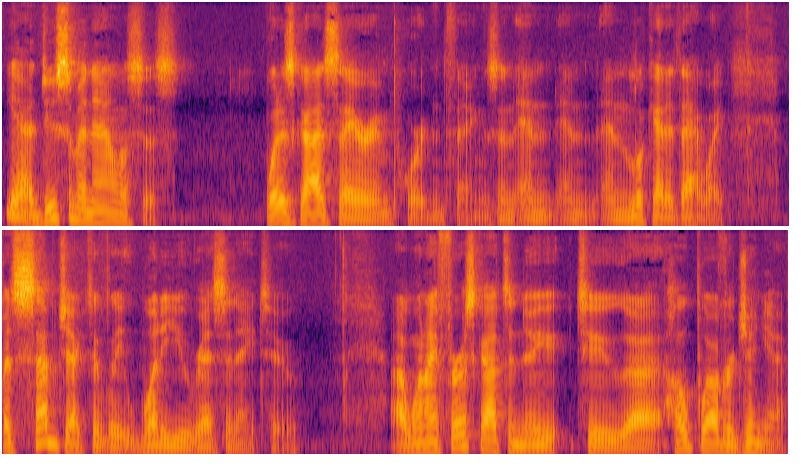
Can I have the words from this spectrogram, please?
yeah, do some analysis. What does God say are important things, and and and and look at it that way. But subjectively, what do you resonate to? Uh, when I first got to New to uh, Hopewell, Virginia,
